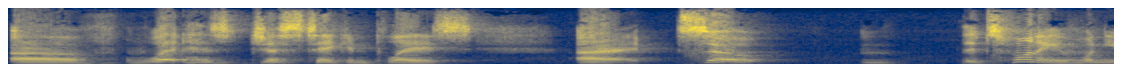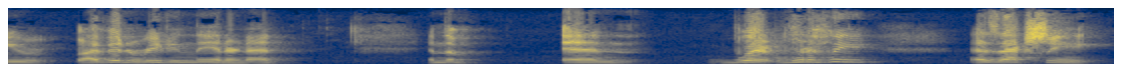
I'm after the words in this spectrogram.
of what has just taken place, all right. So it's funny when you I've been reading the internet, and the and what really has actually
